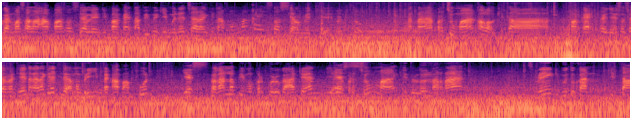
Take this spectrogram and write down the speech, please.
bukan masalah apa sosial yang dipakai tapi bagaimana cara kita memakai sosial media betul karena percuma kalau kita pakai banyak sosial media ternyata kita tidak memberi impact apa pun yes bahkan lebih memperburuk keadaan ya Yes. percuma gitu loh Betul. karena sebenarnya yang dibutuhkan kita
